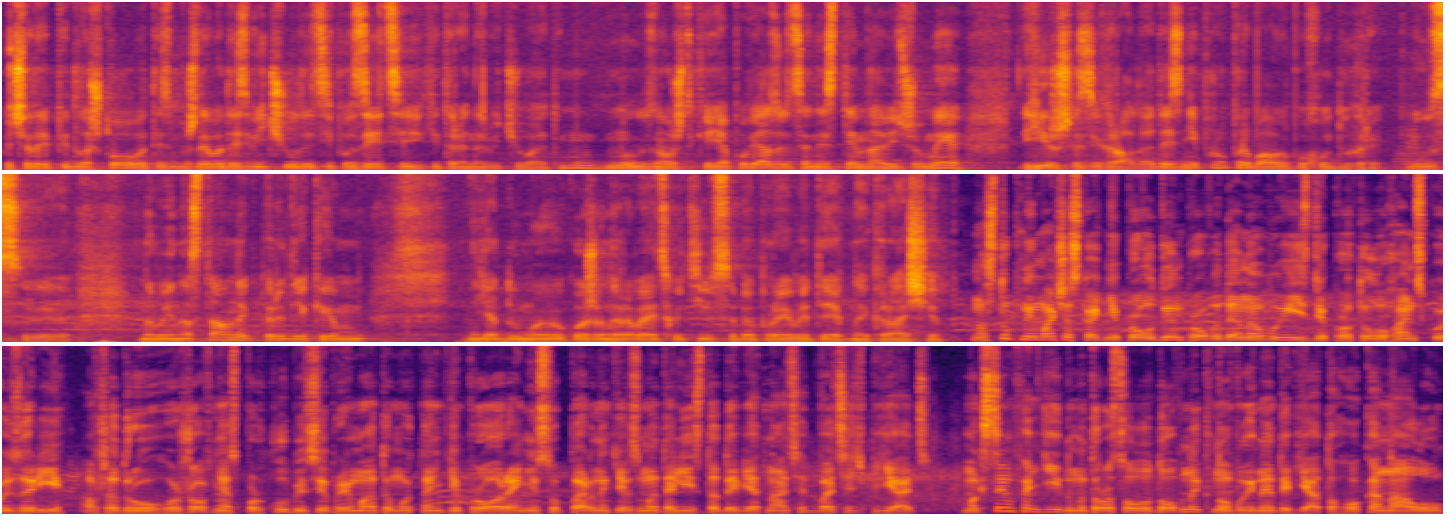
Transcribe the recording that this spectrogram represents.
почали підлаштовуватись, можливо, десь відчули ці позиції, які тренер відчуває. Тому ну, знову ж таки, я пов'язую це не з тим, навіть що ми гірше зіграли, а десь Дніпро прибавив по ходу гри. Плюс е, новий наставник, перед яким, я думаю, кожен гравець хотів себе проявити як найкраще. Наступний матч СК Дніпро 1 проведе на виїзді проти Луганської зорі. А вже 2 жовтня спортклубівці прийматимуть на Дніпро арені суперників з металіста 19-25. Максим Фандій, Дмитро Солодовник. Новини 9 каналу.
